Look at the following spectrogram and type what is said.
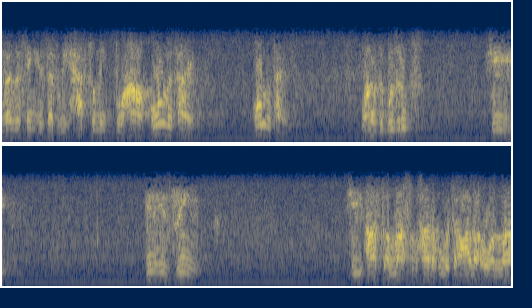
another thing is that we have to make dua all the time. All the time one of the Buzrugs, he, in his dream, he asked Allah subhanahu wa ta'ala, Oh Allah,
